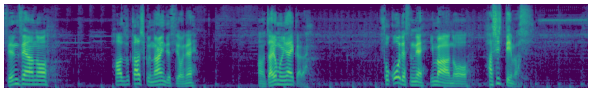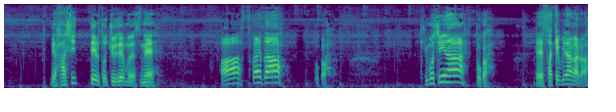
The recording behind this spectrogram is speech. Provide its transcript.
全然あの恥ずかしくないんですよね。あの誰もいないから。そこをですね今あの走っています。で走ってる途中でもですねあー疲れたとか気持ちいいなとか、えー、叫びながら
